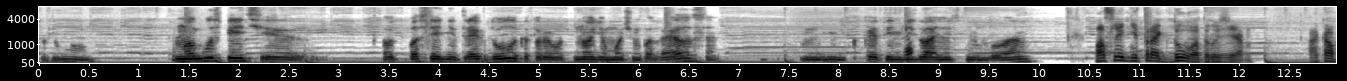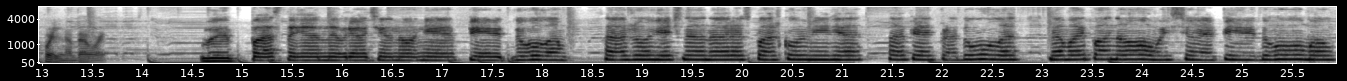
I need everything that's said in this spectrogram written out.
Подумал. Могу спеть э, вот последний трек Дула, который вот многим очень понравился. Какая-то индивидуальность в нем была. Последний трек Дула, друзья. Акапельно давай. Вы постоянно врете, но не перед дулом. Хожу вечно на распашку, меня опять продуло. Давай по новой, все я передумал.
